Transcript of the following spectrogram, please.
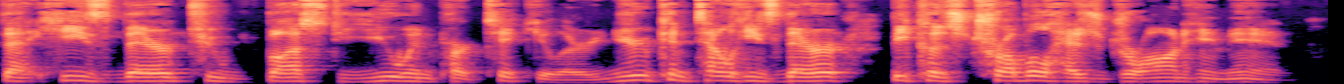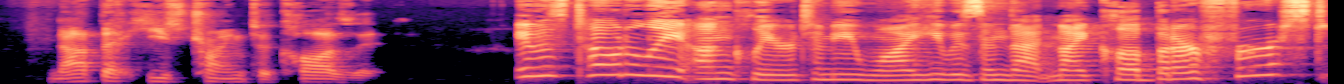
that he's there to bust you in particular. You can tell he's there because trouble has drawn him in, not that he's trying to cause it. It was totally unclear to me why he was in that nightclub, but our first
